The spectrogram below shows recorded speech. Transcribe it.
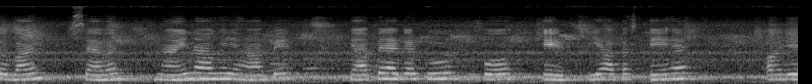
तो वन, सेवन, नाइन आ गए यहाँ पे। यहाँ पे आएगा टू, फोर, एट। ये हमारे पास ए है और ये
